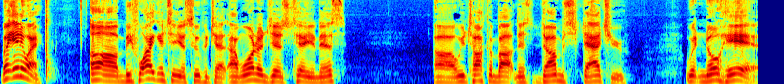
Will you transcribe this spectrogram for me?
But anyway, uh, before I get to your super chat, I want to just tell you this. Uh, we talk about this dumb statue with no head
